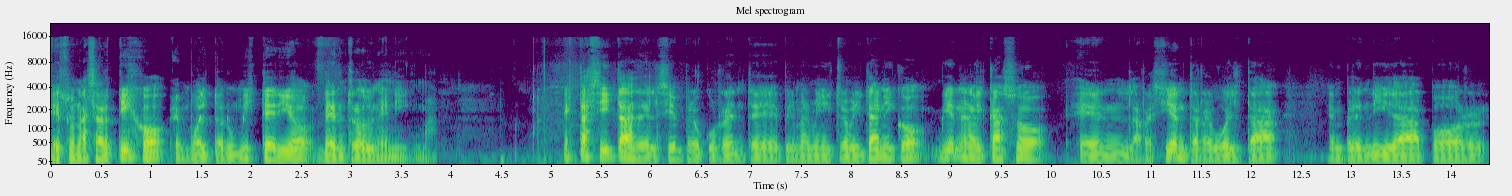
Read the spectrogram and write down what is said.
Es un acertijo envuelto en un misterio dentro de un enigma. Estas citas del siempre ocurrente primer ministro británico vienen al caso en la reciente revuelta emprendida por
